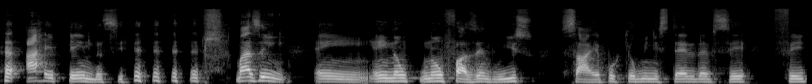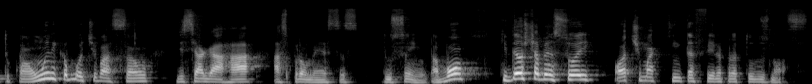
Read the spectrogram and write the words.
arrependa-se. Mas em, em, em não, não fazendo isso, saia, porque o ministério deve ser feito com a única motivação de se agarrar às promessas do Senhor, tá bom? Que Deus te abençoe. Ótima quinta-feira para todos nós.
